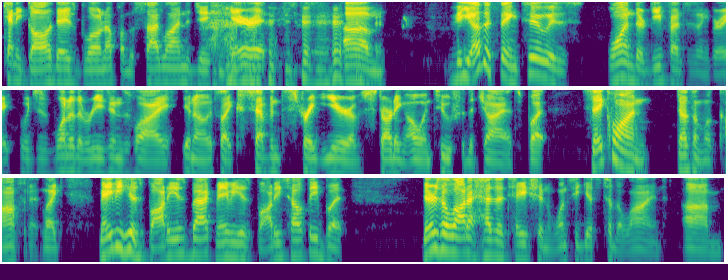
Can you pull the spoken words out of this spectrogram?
Kenny Golladay's blowing up on the sideline to Jason Garrett. um, the other thing too is one, their defense isn't great, which is one of the reasons why you know it's like seventh straight year of starting 0 and 2 for the Giants. But Saquon doesn't look confident. Like maybe his body is back, maybe his body's healthy, but there's a lot of hesitation once he gets to the line. Um,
